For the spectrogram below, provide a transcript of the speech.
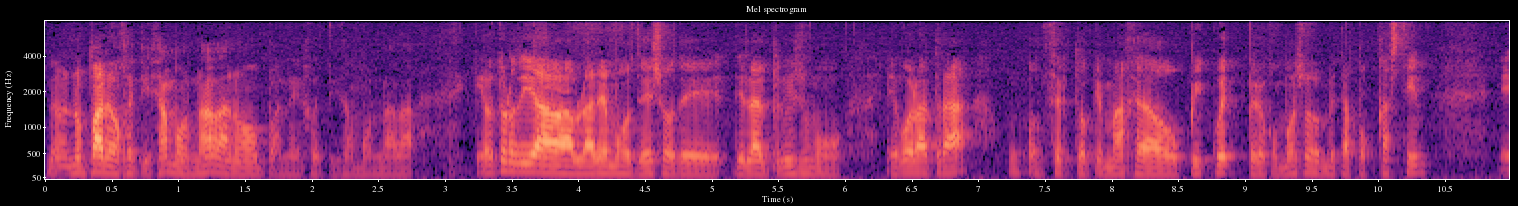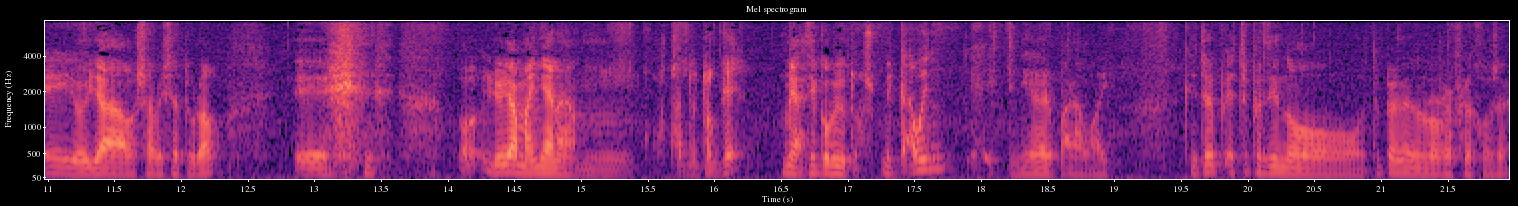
no, no panojetizamos nada, no panojetizamos nada. Que otro día hablaremos de eso, de, del altruismo ególatra, un concepto que me ha quedado picuet, pero como eso es metapodcasting, eh, yo ya os habéis saturado. Eh, yo ya mañana, mm, cuando toque, mira, cinco minutos, me cago en. Tenía haber parado ahí. Que estoy, perdiendo estoy perdiendo los reflejos, eh.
